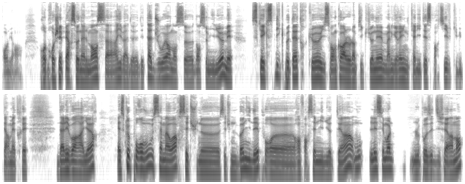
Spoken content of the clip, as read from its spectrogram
pour lui en reprocher personnellement, ça arrive à des tas de joueurs dans ce, dans ce milieu, mais ce qui explique peut-être qu'il soit encore à l'Olympique lyonnais malgré une qualité sportive qui lui permettrait d'aller voir ailleurs. Est-ce que pour vous, Samawar, c'est une, c'est une bonne idée pour euh, renforcer le milieu de terrain? Ou laissez-moi le poser différemment.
